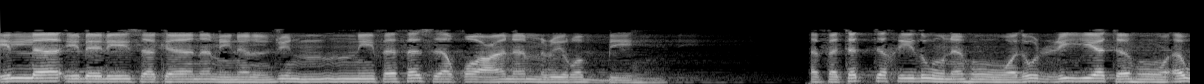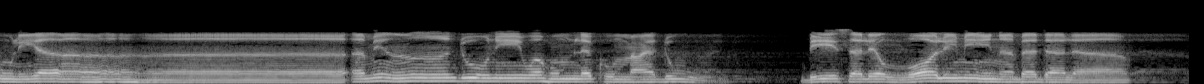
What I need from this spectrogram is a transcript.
إِلَّا إِبْلِيسَ كَانَ مِنَ الْجِنِّ فَفَسَقَ عَنْ أَمْرِ رَبِّهِ أَفَتَتَّخِذُونَهُ وَذُرِّيَّتَهُ أَوْلِيَاءَ مِن دُونِي وَهُمْ لَكُمْ عَدُوٌّ بِئْسَ لِلظَّالِمِينَ بَدَلًا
